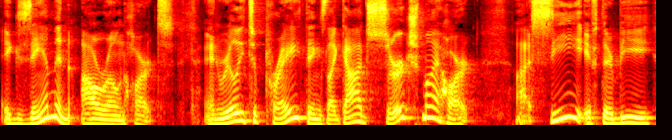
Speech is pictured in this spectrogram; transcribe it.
examine our own hearts and really to pray things like, God, search my heart. Uh, see if there be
